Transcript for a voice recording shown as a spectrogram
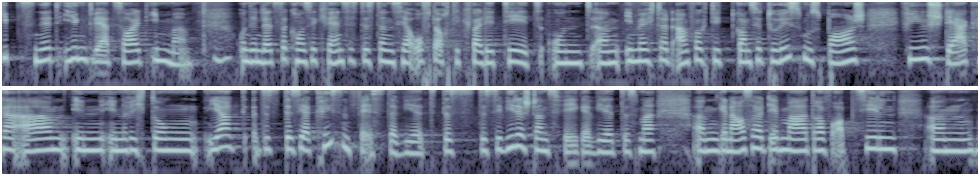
gibt's nicht, irgendwer zahlt immer. Mhm. Und in letzter Konsequenz ist das dann sehr oft auch die Qualität. Und ähm, ich möchte halt einfach die ganze Tourismusbranche viel stärker ähm, in, in Richtung, ja, dass, dass ja krisenfester wird, dass, dass sie widerstandsfähiger wird, dass man ähm, genauso halt eben auch darauf abzielen, ähm,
